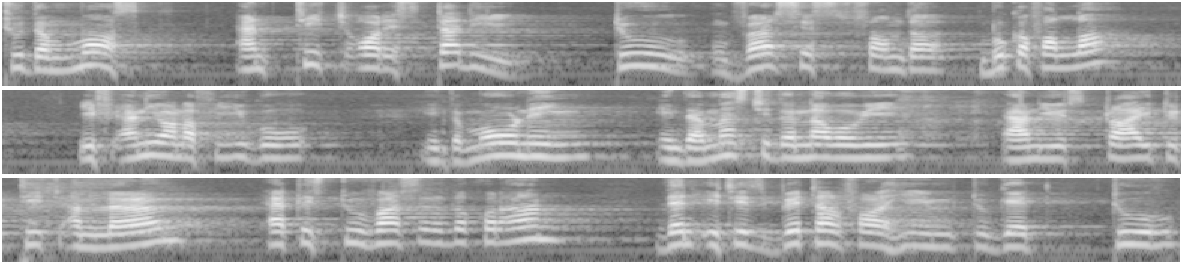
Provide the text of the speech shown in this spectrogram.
to the mosque and teach or study two verses from the book of Allah? If any one of you go in the morning in the Masjid al-Nabawi and you try to teach and learn at least two verses of the Quran, then it is better for him to get two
